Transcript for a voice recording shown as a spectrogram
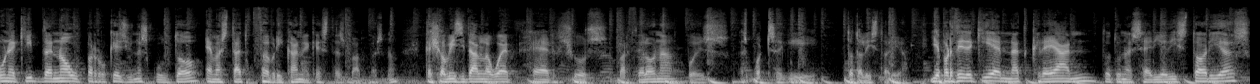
un equip de nou perruquers i un escultor hem estat fabricant aquestes bambes. No? Que això visitant la web Hair Shoes Barcelona pues, es pot seguir tota la història. I a partir d'aquí hem anat creant tota una sèrie d'històries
